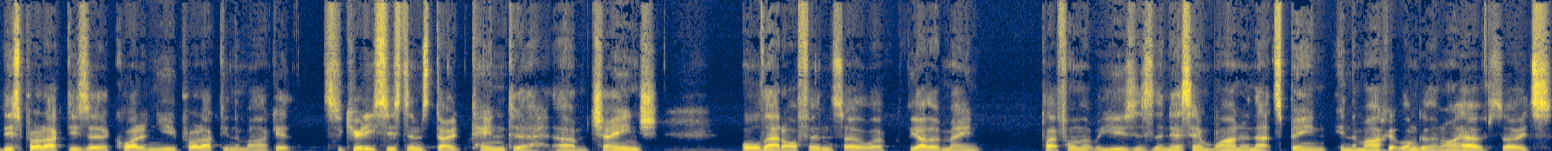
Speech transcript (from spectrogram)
this product is a quite a new product in the market. Security systems don't tend to um, change all that often. So uh, the other main platform that we use is the Ness M1, and that's been in the market longer than I have. So it's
